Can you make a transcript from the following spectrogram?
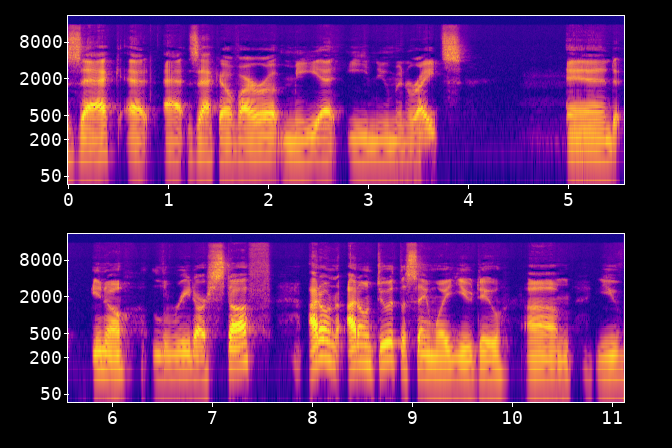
Zach at at Zach Alvira, me at E Newman Writes, and you know read our stuff. I don't I don't do it the same way you do. Um, you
